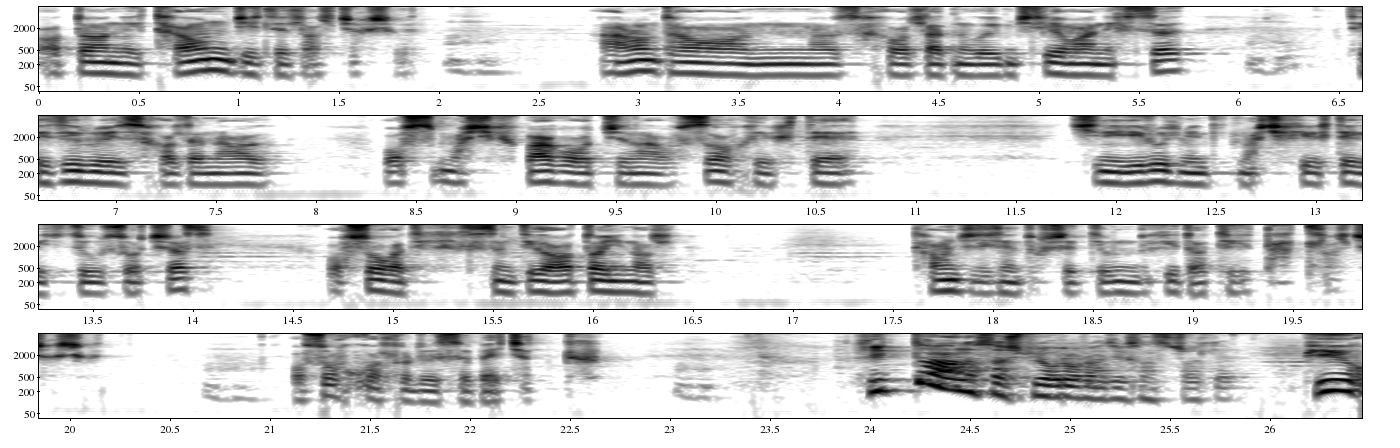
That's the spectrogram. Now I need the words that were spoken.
одоо нэг 5 жил л болж байгаа шиг байна. 15 оноос ахуулаад нөгөө имчилгээ маань ихсэн. Тэгээ тэр үеэс ахуулаад намайг ус маш их баг ууж байна. Усах хэрэгтэй. Чиний эрүүл мэндэд маш их хэрэгтэй гэж зөвлөсөн учраас ус уугаад эхэлсэн. Тэгээ одоо энэ бол 5 жилийн туршид ерөнхийдөө тэгээ датал болж байгаа шиг байна. Ус уухгүй болохоор ерөөсөө байж чаддаг. Хэдэн оноос хойш би 3 радиог сонсож байгаа лээ? P3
